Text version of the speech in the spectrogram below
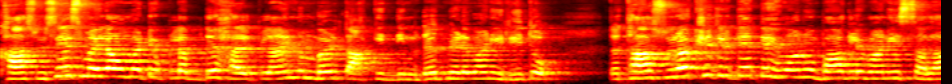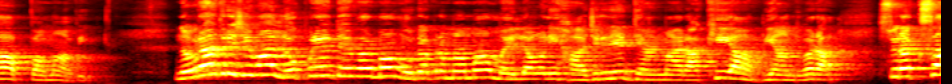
ખાસ વિશેષ મહિલાઓ માટે ઉપલબ્ધ હેલ્પલાઇન નંબર, તાકીદની મદદ મેળવવાની રીતો તથા સુરક્ષિત રીતે તહેવારનો ભાગ લેવાની સલાહ આપવામાં આવી. નવરાત્રિ જેવા લોકપ્રિય તહેવારમાં મોટા પ્રમાણમાં મહિલાઓની હાજરીને ધ્યાનમાં રાખી આ અભિયાન દ્વારા સુરક્ષા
